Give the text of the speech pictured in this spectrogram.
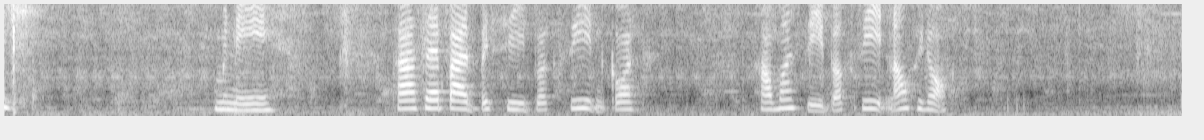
ยมันนี้ พาใส่ปานไปฉีดวัคซีนก่อนเขามาฉีดวัคซีนเนาะพี่น้องไป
